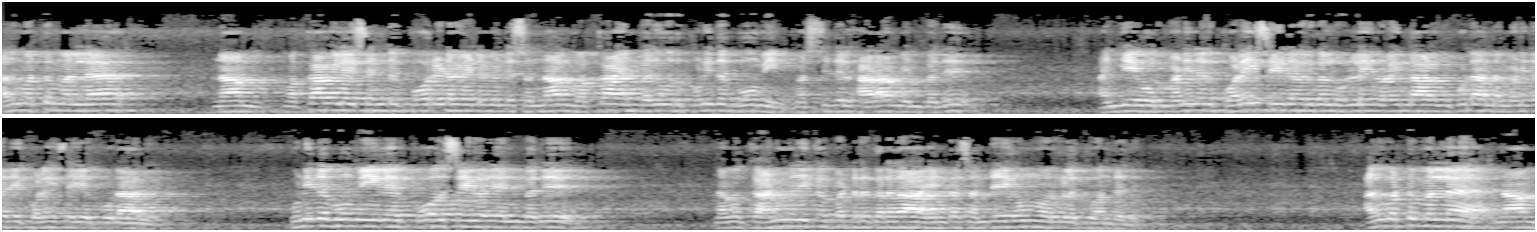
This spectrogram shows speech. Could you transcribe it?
அது மட்டுமல்ல நாம் மக்காவிலே சென்று போரிட வேண்டும் என்று சொன்னால் மக்கா என்பது ஒரு புனித பூமி மஸ்ஜிதில் ஹராம் என்பது. அங்கே ஒரு மனிதர் கொலை செய்தவர்கள் உள்ளே நுழைந்தாலும் கூட அந்த மனிதரை கொலை செய்யக்கூடாது. புனித பூமியிலே போர் செய்வது என்பது நமக்கு அனுமதிக்கப்பட்டிருக்கிறதா என்ற சந்தேகமும் அவர்களுக்கு வந்தது. அது மட்டுமல்ல நாம்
